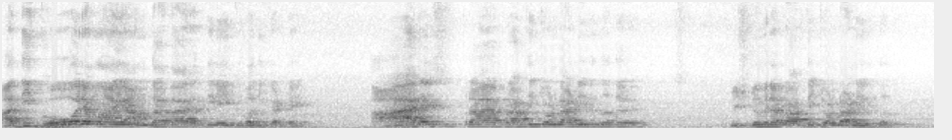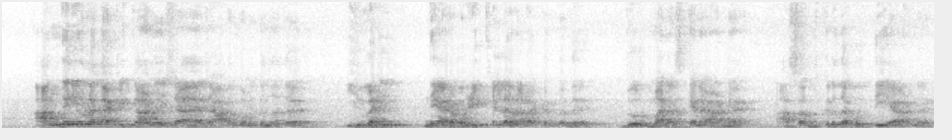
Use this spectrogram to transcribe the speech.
അതിഘോരമായ അന്ധകാരത്തിലേക്ക് പതിക്കട്ടെ. ആരെ പ്രാ- പ്രാർത്ഥിച്ചുകൊണ്ടാണ് ഇരുന്നത്? വിഷ്ണുവിനെ പ്രാർത്ഥിച്ചുകൊണ്ടാണ് ഇരുന്നത്. അങ്ങനെയുള്ള കക്ഷിക്കാണ് ശാപം കൊടുക്കുന്നത്. ഇവൻ നേർവഴിക്കല്ല നടക്കുന്നത്. ദുർമനസ്കനാണ് അസംസ്കൃത ബുദ്ധിയാണ്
